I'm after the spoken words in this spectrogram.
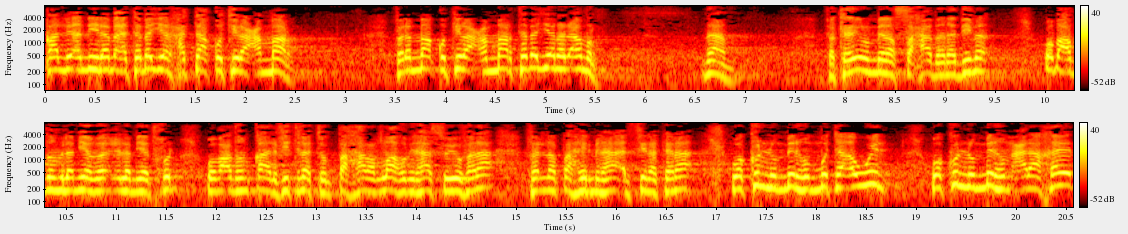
قال لأني لم أتبين حتى قتل عمار. فلما قتل عمار تبين الأمر. نعم. فكثير من الصحابة ندم. وبعضهم لم لم يدخل وبعضهم قال فتنة طهر الله منها سيوفنا فلنطهر منها ألسنتنا. وكل منهم متأول وكل منهم على خير.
